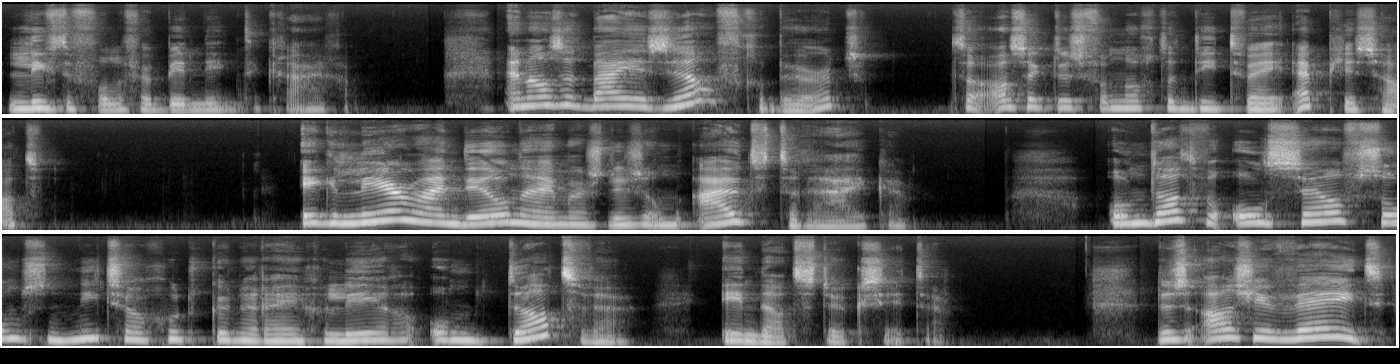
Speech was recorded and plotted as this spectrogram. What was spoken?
liefdevolle verbinding te krijgen. En als het bij jezelf gebeurt, zoals ik dus vanochtend die twee appjes had. Ik leer mijn deelnemers dus om uit te reiken. Omdat we onszelf soms niet zo goed kunnen reguleren, omdat we in dat stuk zitten. Dus als je weet,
